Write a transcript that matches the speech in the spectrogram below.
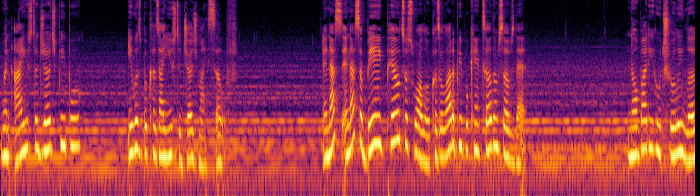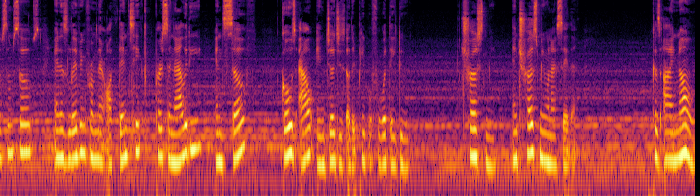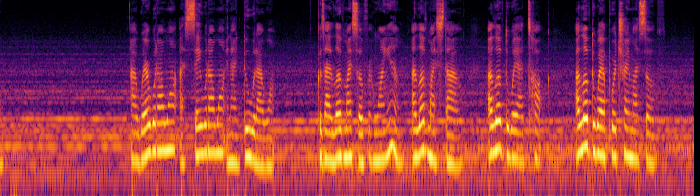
when I used to judge people, it was because I used to judge myself. And that's and that's a big pill to swallow cuz a lot of people can't tell themselves that. Nobody who truly loves themselves and is living from their authentic personality and self goes out and judges other people for what they do. Trust me. And trust me when I say that. Because I know. I wear what I want, I say what I want, and I do what I want. Because I love myself for who I am. I love my style. I love the way I talk. I love the way I portray myself.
